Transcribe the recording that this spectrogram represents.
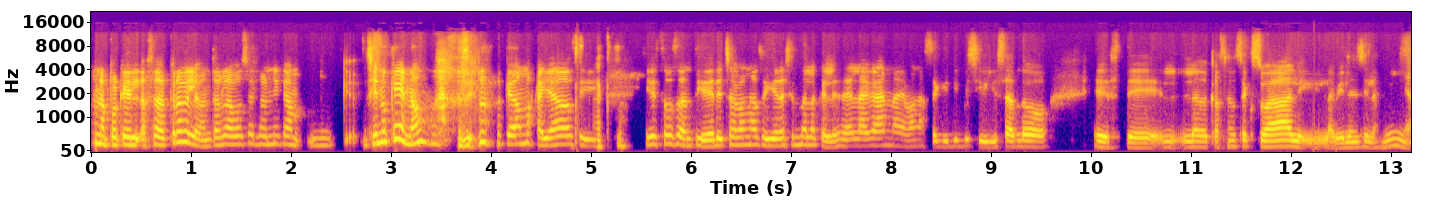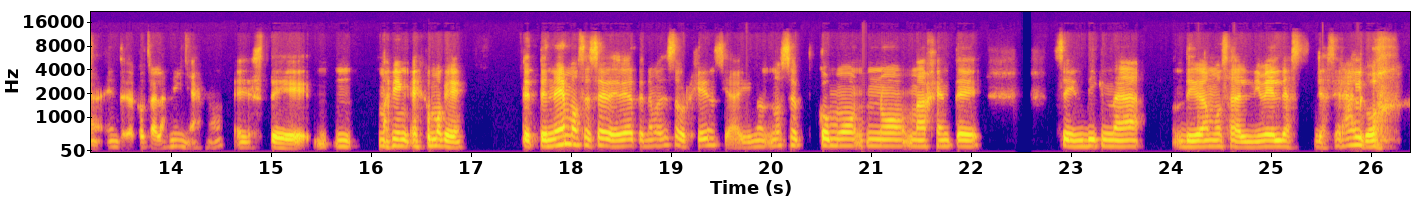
Bueno, porque, o sea, creo que levantar la voz es la única, mm, si no qué, ¿no? si no nos quedamos callados y, y, estos antiderechas van a seguir haciendo lo que les dé la gana y van a seguir invisibilizando este, la educación sexual y la violencia de las niñas, contra las niñas, ¿no? Este, más bien es como que tenemos ese deber, tenemos esa urgencia y no, no sé cómo no más gente se indigna, digamos, al nivel de, de hacer algo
